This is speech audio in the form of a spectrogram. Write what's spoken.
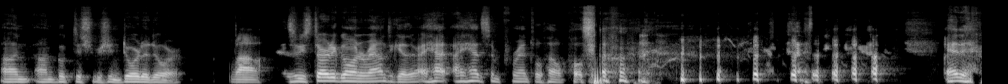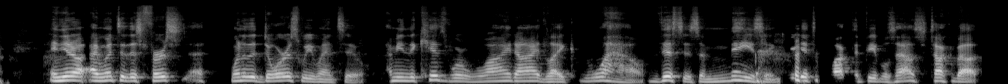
on on book distribution, door to door. Wow. As we started going around together, I had I had some parental help also. and and you know, I went to this first uh, one of the doors we went to. I mean, the kids were wide eyed, like, "Wow, this is amazing!" We get to walk to people's houses. Talk about,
